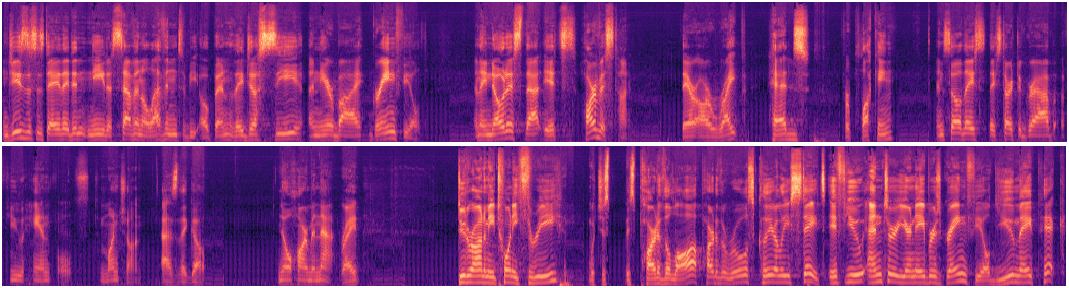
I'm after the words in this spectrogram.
in Jesus' day, they didn't need a 7 Eleven to be open. They just see a nearby grain field. And they notice that it's harvest time. There are ripe heads for plucking. And so they, they start to grab a few handfuls to munch on as they go. No harm in that, right? Deuteronomy 23, which is, is part of the law, part of the rules, clearly states if you enter your neighbor's grain field, you may pick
